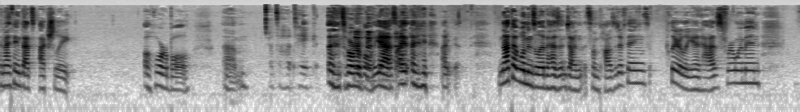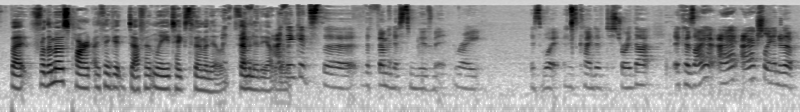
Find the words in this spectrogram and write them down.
And I think that's actually a horrible, um, that's a hot take. it's horrible. yes, I, I, I, not that women's lib hasn't done some positive things. Clearly, it has for women, but for the most part, I think it definitely takes femininity, femininity out of I women. think it's the the feminist movement, right? Is what has kind of destroyed that. Because I I, I actually ended up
